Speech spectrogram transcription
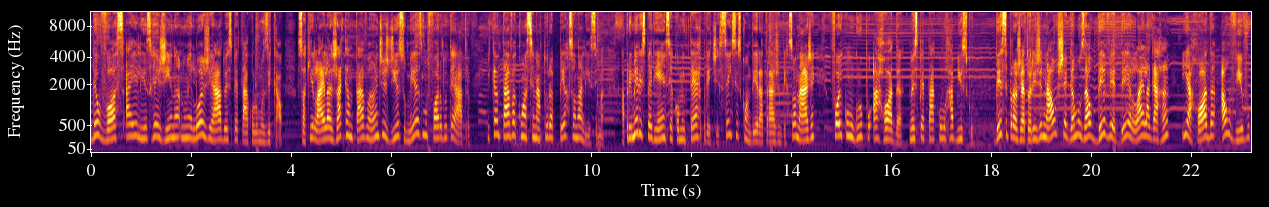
deu voz a Elis Regina num elogiado espetáculo musical. Só que Laila já cantava antes disso, mesmo fora do teatro, e cantava com assinatura personalíssima. A primeira experiência como intérprete, sem se esconder atrás de um personagem, foi com o grupo A Roda, no espetáculo Rabisco. Desse projeto original, chegamos ao DVD Laila Garran e a Roda ao vivo,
